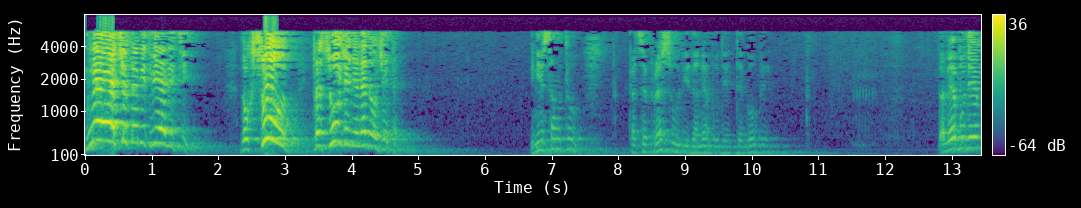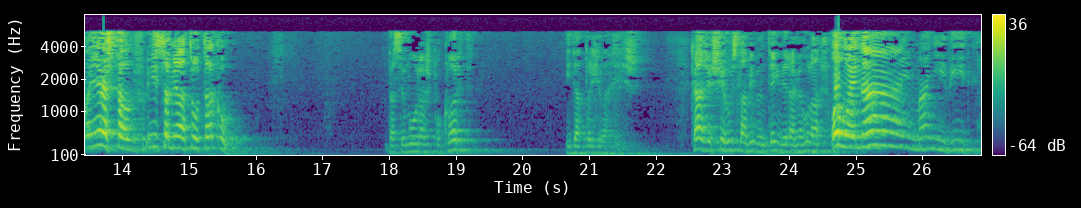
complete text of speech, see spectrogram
Nećete biti vjernici. Dok sud, presuđenje ne dođete. I nije samo to. Kad se presudi da ne budete gobe. Da ne bude, ma nisam ja to tako. Da se moraš pokoriti i da prihvatiš. Kaže še Uslam ibn Tejmi Rahmehullah, ovo je najmanji vid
